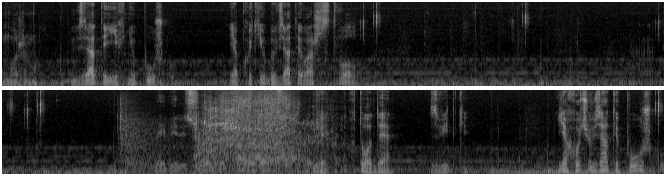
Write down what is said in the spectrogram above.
Можемо. Взяти їхню пушку. Я б хотів би взяти ваш ствол. Блять, хто? Де? Звідки? Я хочу взяти пушку.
